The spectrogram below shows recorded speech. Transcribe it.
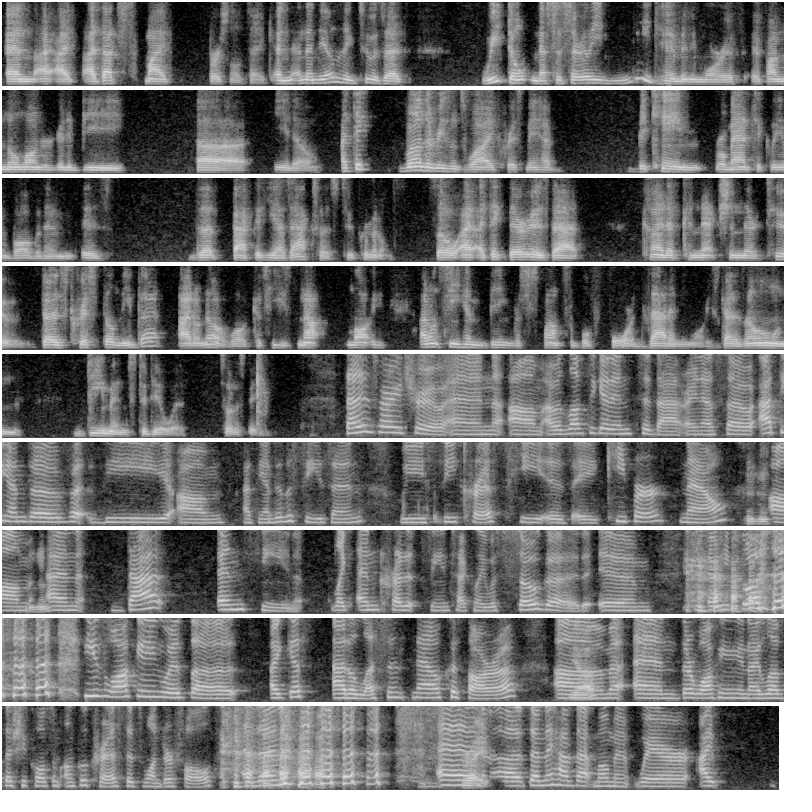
and I, I, I that's my personal take. And and then the other thing too is that we don't necessarily need him anymore if if I'm no longer going to be uh, you know, I think one of the reasons why Chris may have became romantically involved with him is the fact that he has access to criminals. So I, I think there is that kind of connection there too. Does Chris still need that? I don't know. Well, because he's not long. I don't see him being responsible for that anymore. He's got his own demons to deal with, so to speak. That is very true. And um, I would love to get into that right now. So at the end of the um, at the end of the season, we see Chris. He is a keeper now. Mm-hmm. Um, mm-hmm. and that end scene, like end credit scene technically, was so good. Um, you know, he's, he's walking with uh I guess adolescent now, Cathara um yeah. and they're walking and i love that she calls him uncle chris it's wonderful and then and right. uh, then they have that moment where i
